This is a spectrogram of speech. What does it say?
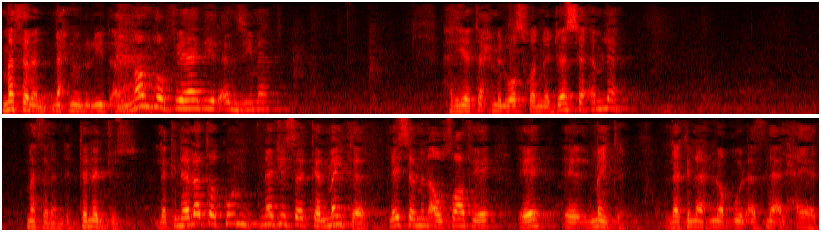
مثلا نحن نريد أن ننظر في هذه الأنزيمات. هل هي تحمل وصف النجاسة أم لا؟ مثلا التنجس لكنها لا تكون نجسة كالميتة ليس من أوصاف إيه؟ إيه؟ الميتة لكن نحن نقول أثناء الحياة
